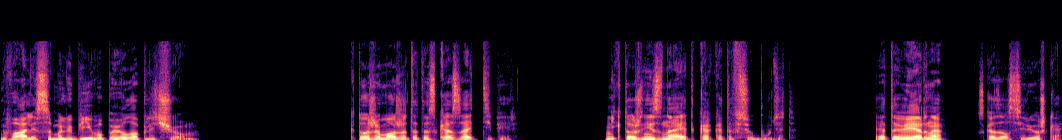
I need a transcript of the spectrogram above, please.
Валя самолюбиво повела плечом. «Кто же может это сказать теперь? Никто же не знает, как это все будет». «Это верно», — сказал Сережка.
